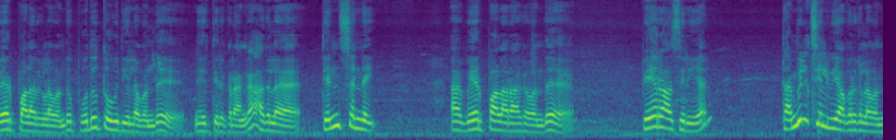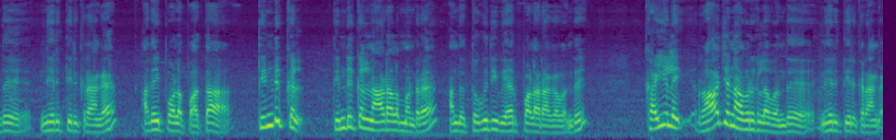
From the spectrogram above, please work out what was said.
வேட்பாளர்களை வந்து பொது தொகுதியில் வந்து நிறுத்தியிருக்கிறாங்க. அதில் தென் சென்னை வேட்பாளராக வந்து பேராசிரியர் தமிழ்ச்செல்வி அவர்களை வந்து நிறுத்தியிருக்கிறாங்க. அதே போல் பார்த்தா திண்டுக்கல் திண்டுக்கல் நாடாளுமன்ற அந்த தொகுதி வேட்பாளராக வந்து கையிலை ராஜன் அவர்களை வந்து நிறுத்தியிருக்கிறாங்க.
